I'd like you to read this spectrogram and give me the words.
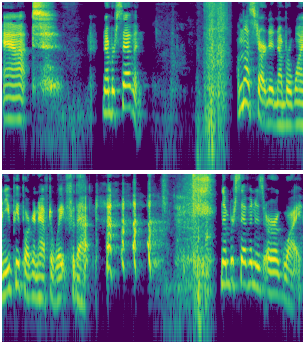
at number seven. I'm not starting at number one. You people are going to have to wait for that. number seven is Uruguay.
